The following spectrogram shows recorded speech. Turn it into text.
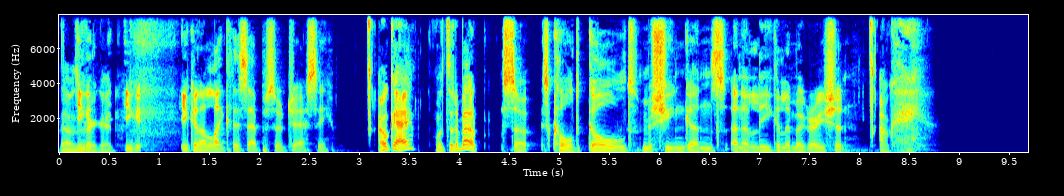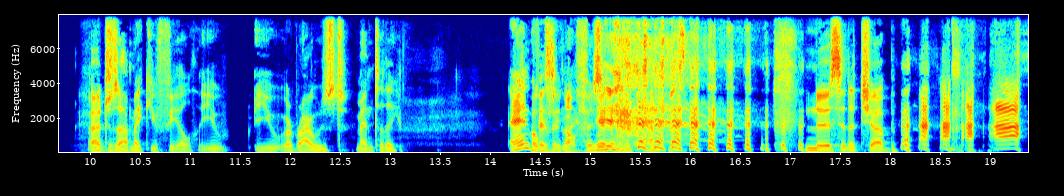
That was very good. You, you're gonna like this episode, Jesse. Okay. What's it about? So it's called Gold, Machine Guns, and Illegal Immigration. Okay. How does that make you feel? Are you are you aroused mentally? And Hopefully physically. not physically. Yeah, And physically. Nursing a chub. That's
